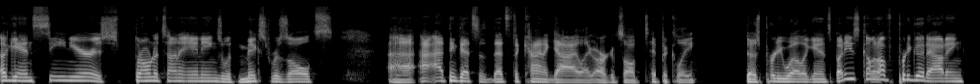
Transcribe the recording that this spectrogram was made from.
again, senior is thrown a ton of innings with mixed results. Uh, I, I, think that's a, that's the kind of guy like Arkansas typically does pretty well against. But he's coming off a pretty good outing.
